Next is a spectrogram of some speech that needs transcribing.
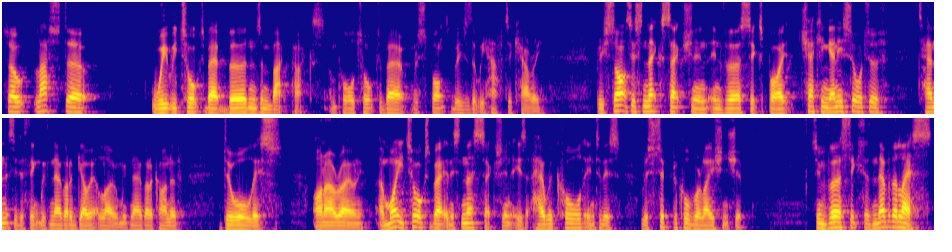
So, last uh, week we talked about burdens and backpacks, and Paul talked about responsibilities that we have to carry. But he starts this next section in, in verse 6 by checking any sort of tendency to think we've now got to go it alone. We've now got to kind of do all this on our own. And what he talks about in this next section is how we're called into this reciprocal relationship. So in verse 6 it says, Nevertheless,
